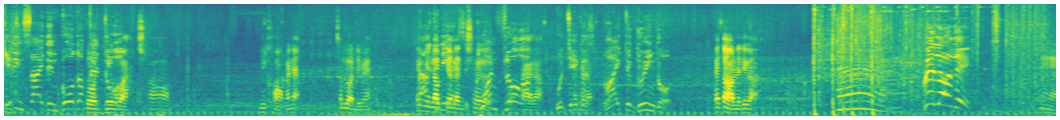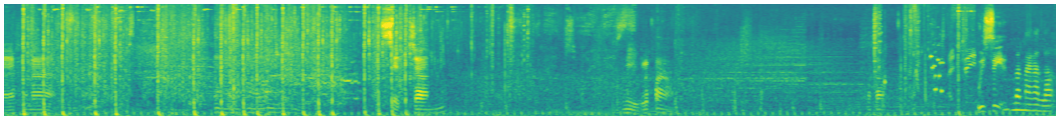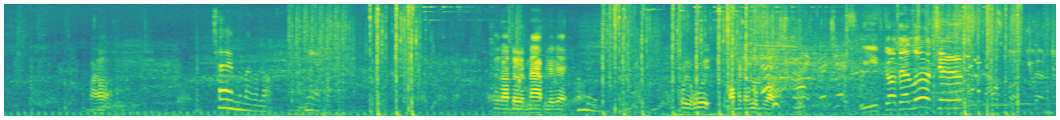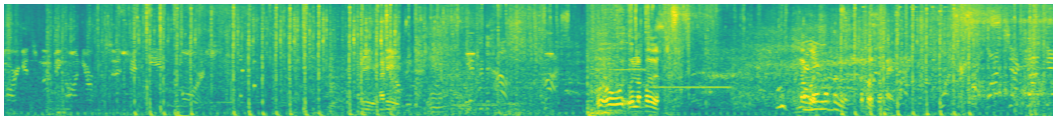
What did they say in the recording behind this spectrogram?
Get inside and board up โดน that ยิว door. ว่ะชอบ มีของไหมเนี่ยสำรวจดีไหมไม่มีล็อก Balcony เกอร์เลน exit. เชอร์ One floor ตายแล้ว up will take us right to Green Gold. ไปต่อเลยดีกว่าอ่า Reloading! นี่ไงข้างหน้าอืมเสร็จจันหนีอีกหรือเปล่า We see it. มันมากันแล้วมาแล้วใช่มันมากันแล้วเนี่ยให้เราเดินหน้าไปเรื่อยอืมๆโอ้ยโอ้ยออกมาจากหลุมเรา We've got a lurker. Alpha, you have targets moving on your position in force. ดีมาดี Get to the house. Fast. โอ้ยโอ้ยโอ้ยระเบิดใครเล่นระเบิดระเบิดตรงไหนวะ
